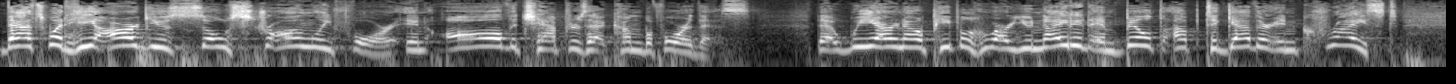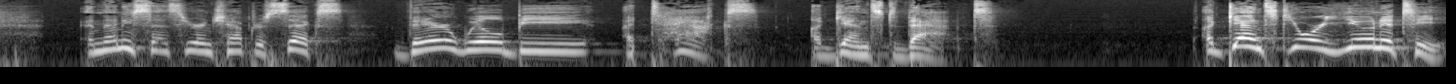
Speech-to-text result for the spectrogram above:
That's what he argues so strongly for in all the chapters that come before this. That we are now people who are united and built up together in Christ. And then he says here in chapter 6 there will be attacks against that, against your unity,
